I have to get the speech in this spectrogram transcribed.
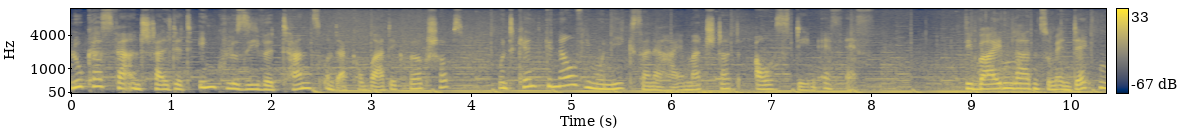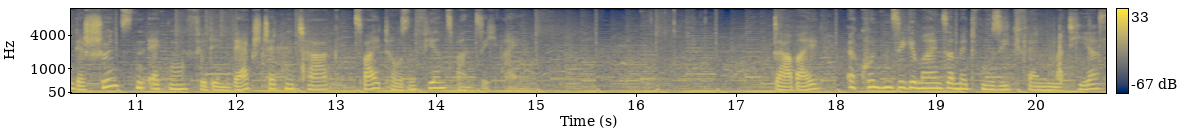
Lukas veranstaltet inklusive Tanz- und Akrobatik-Workshops und kennt genau wie Monique seine Heimatstadt aus dem FF. Die beiden laden zum Entdecken der schönsten Ecken für den Werkstättentag 2024 ein. Dabei erkunden sie gemeinsam mit Musikfan Matthias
